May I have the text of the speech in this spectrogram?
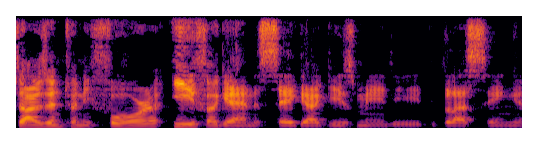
2024 if again sega gives me the, the blessing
